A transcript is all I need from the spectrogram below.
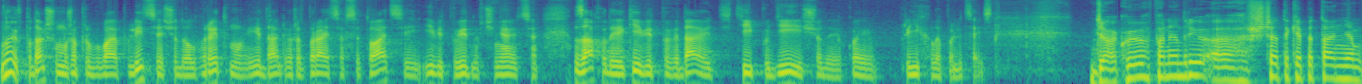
Ну і в подальшому вже прибуває поліція щодо алгоритму і далі розбирається в ситуації, і відповідно вчиняються заходи, які відповідають тій події, щодо якої приїхали поліцейські. Дякую, пане Андрію. Ще таке питання.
